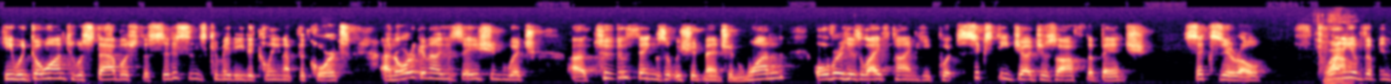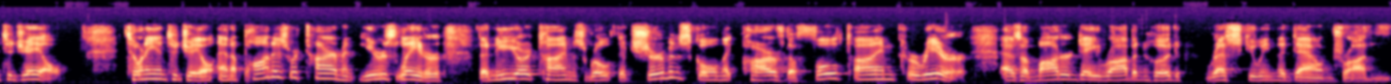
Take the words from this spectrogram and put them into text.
he would go on to establish the Citizens Committee to Clean Up the Courts, an organization which uh, two things that we should mention. One, over his lifetime, he put 60 judges off the bench, six zero, 20 wow. of them into jail. Tony into jail, and upon his retirement years later, the New York Times wrote that Sherman Skolnick carved a full time career as a modern day Robin Hood rescuing the downtrodden.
